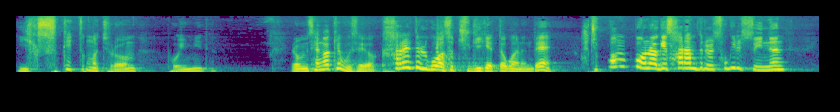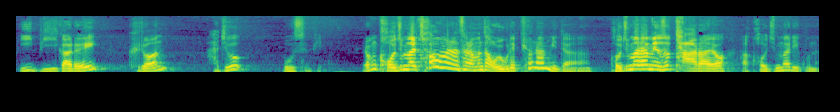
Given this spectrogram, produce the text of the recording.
익숙했던 것처럼 보입니다. 여러분 생각해 보세요. 칼을 들고 와서 죽이겠다고 하는데 아주 뻔뻔하게 사람들을 속일 수 있는 이 미갈의 그런 아주 모습이에요. 여러분 거짓말 처음 하는 사람은 다 얼굴에 편합니다. 거짓말하면서 다 알아요. 아 거짓말이구나.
